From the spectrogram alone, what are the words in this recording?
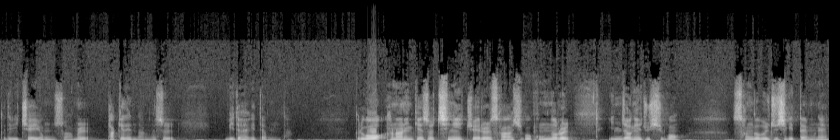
그들이 죄 용서함을 받게 된다는 것을 믿어야 하기 때문이다. 그리고 하나님께서 친히 죄를 사하시고 공로를 인정해 주시고 상급을 주시기 때문에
